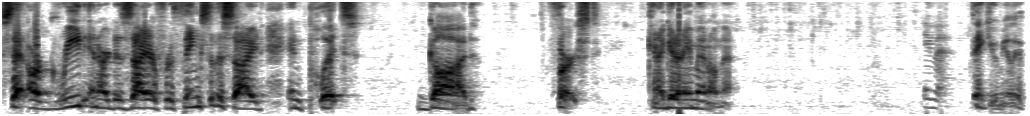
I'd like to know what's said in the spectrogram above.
set our greed and our desire for things to the side and put God first. Can I get an amen on that? Amen. Thank you, Amelia.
